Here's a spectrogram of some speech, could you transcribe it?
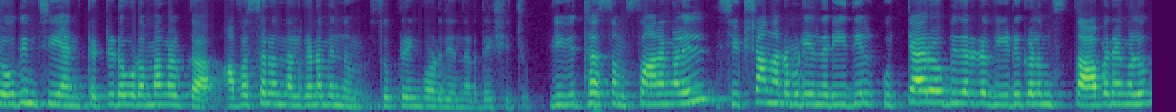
ചോദ്യം ചെയ്യാൻ കെട്ടിട ഉടമകൾക്ക് അവസരം നൽകണമെന്നും സുപ്രീം കോടതി നിർദ്ദേശിച്ചു. വിവിധ സംസ്ഥാനങ്ങളിൽ ശിക്ഷാ നടപടി എന്ന രീതിയിൽ കുറ്റാരോപിതരുടെ വീടുകളും സ്ഥാപനങ്ങളും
